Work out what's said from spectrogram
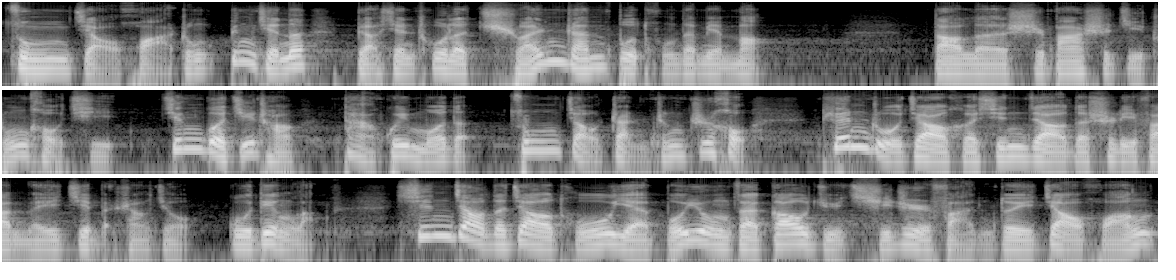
宗教画中，并且呢，表现出了全然不同的面貌。到了十八世纪中后期。经过几场大规模的宗教战争之后，天主教和新教的势力范围基本上就固定了。新教的教徒也不用再高举旗帜反对教皇，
